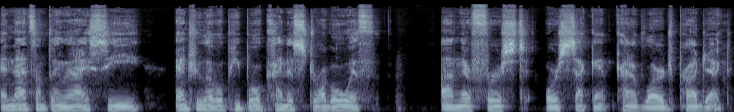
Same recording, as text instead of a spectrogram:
And that's something that I see entry level people kind of struggle with on their first or second kind of large project.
